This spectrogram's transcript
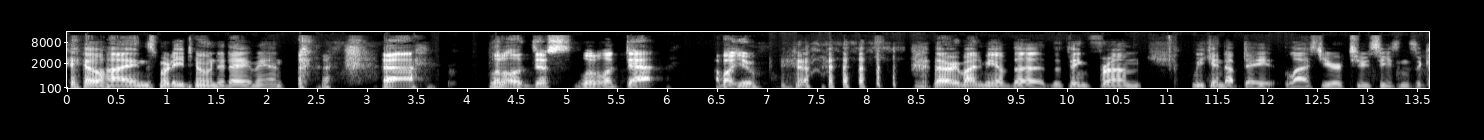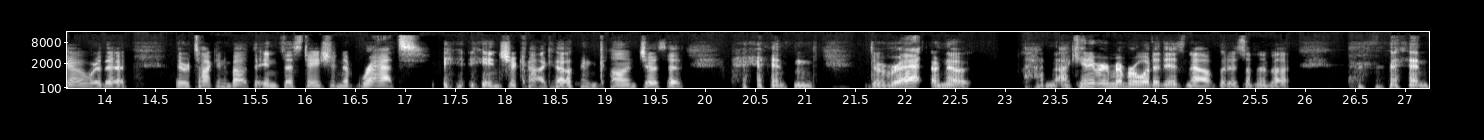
Hey, oh, Hinds, what are you doing today, man? uh, little of this, little of that. How about you? that reminded me of the the thing from Weekend Update last year, two seasons ago, where the they were talking about the infestation of rats in Chicago, and Colin Jost and the rat, or no, I can't even remember what it is now, but it's something about and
